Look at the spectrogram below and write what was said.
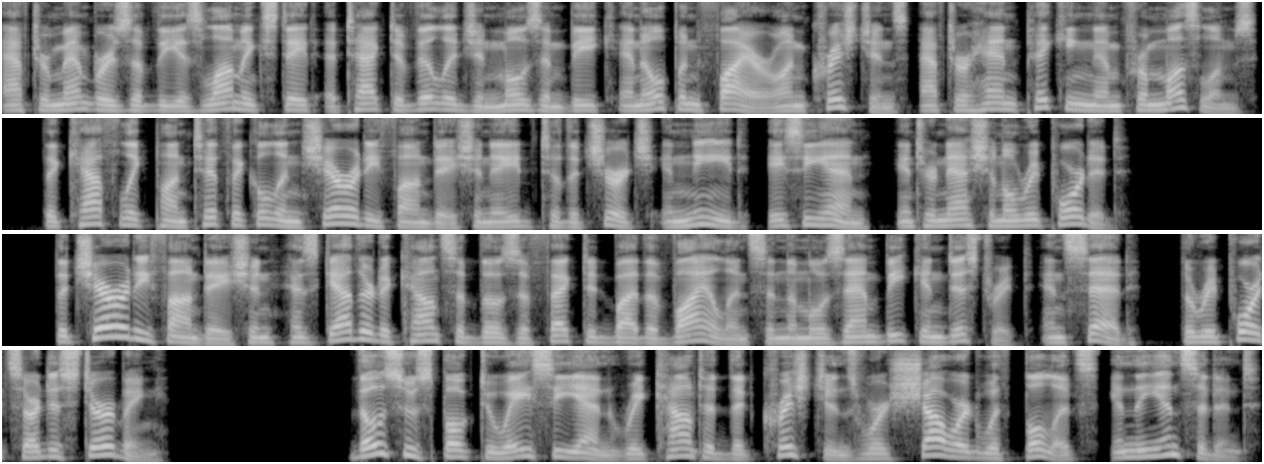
after members of the Islamic State attacked a village in Mozambique and opened fire on Christians after handpicking them from Muslims, the Catholic Pontifical and Charity Foundation Aid to the Church in Need, ACN, International reported. The Charity Foundation has gathered accounts of those affected by the violence in the Mozambican district and said, the reports are disturbing. Those who spoke to ACN recounted that Christians were showered with bullets in the incident.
